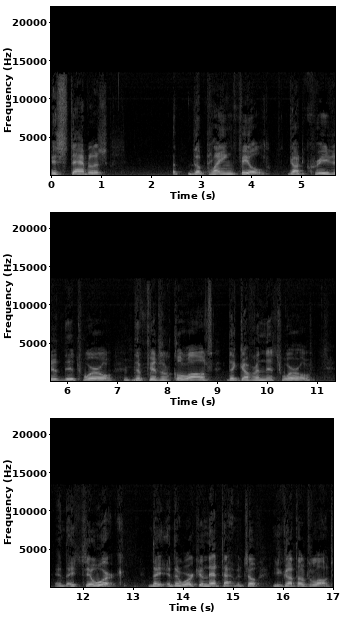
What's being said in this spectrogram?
established the playing field. God created this world, Mm-hmm. the physical laws that govern this world, and they still work. They and they worked in that time, and so you got those laws.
